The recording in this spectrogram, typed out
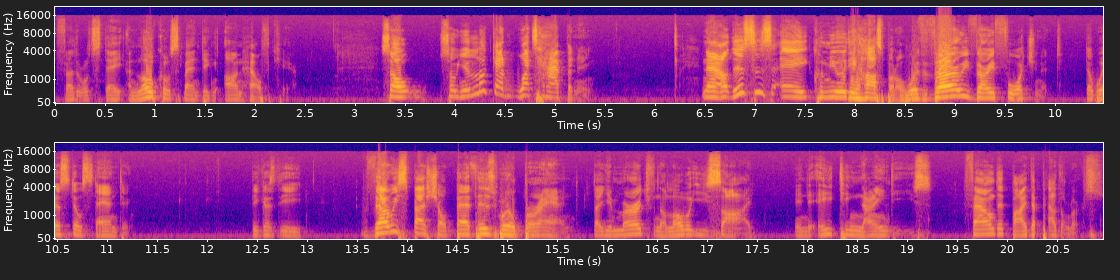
federal, state, and local spending on health care. So, so you look at what's happening. Now, this is a community hospital. We're very, very fortunate that we're still standing because the very special Beth Israel brand that emerged from the Lower East Side in the 1890s, founded by the peddlers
